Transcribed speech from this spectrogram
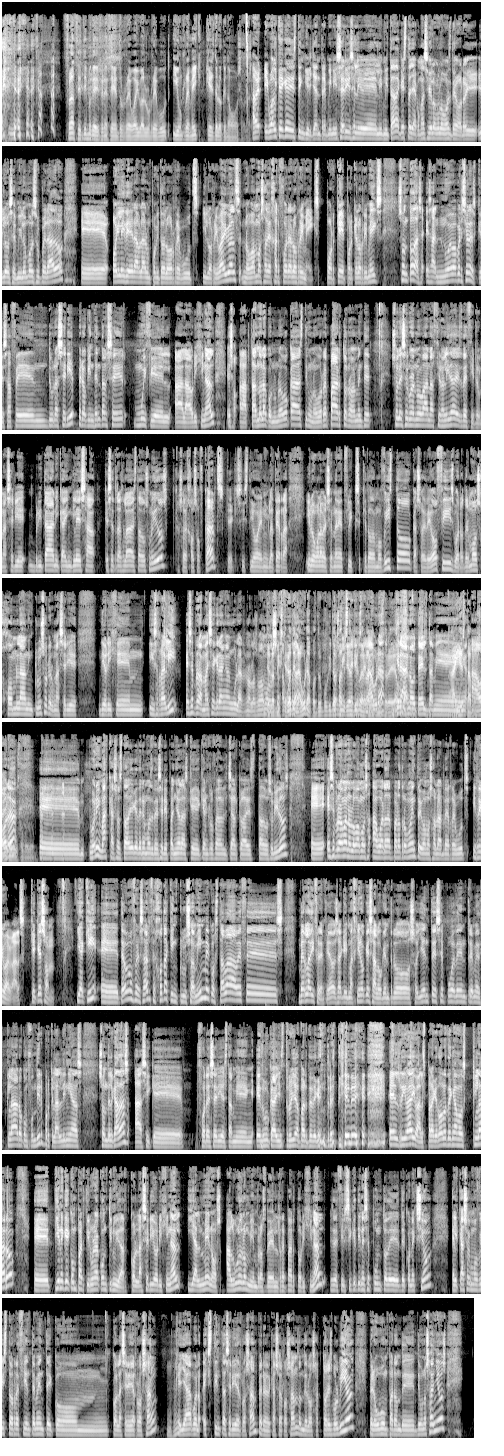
Francis, dime qué diferencia hay entre un revival, un reboot y un remake, que es de lo que no vamos a hablar. A ver, igual que hay que distinguir ya entre miniseries limitada, que esto ya como ha sido los Globos de Oro y, y los Emmy hemos superado, eh, hoy la idea era hablar un poquito de los reboots y los revivals, no vamos a dejar fuera los remakes. ¿Por qué? Porque los remakes son todas esas nuevas versiones que se hacen de una serie, pero que intentan ser muy fiel a la original, eso, adaptándola con un nuevo casting, un nuevo reparto, normalmente suele ser una nueva nacionalidad, es decir, de una serie británica, inglesa, que se traslada a Estados Unidos, caso de House of Cards, que existió en Inglaterra, y luego la versión de Netflix que todos hemos visto, caso de The Office, bueno, tenemos Homeland incluso, que era una serie de origen israelí. Ese programa, ese gran angular, nos los vamos De los a misterios de. Laura, ponte un poquito Los misterios de la Laura, de Laura. Gran Hotel también Ahí estamos, ahí ahora. bien. Eh, bueno, y más casos todavía que tenemos de series españolas que, que han cruzado el charco a Estados Unidos. Eh, ese programa no lo vamos a guardar para otro momento y vamos a hablar de reboots y revivals. ¿Qué, qué son? Y aquí eh, tengo que confesar, CJ, que incluso a mí me costaba a veces ver la diferencia. O sea, que imagino que es algo que entre los oyentes se puede entremezclar o confundir porque las líneas son delgadas. Así que fuera de series también educa e instruye, aparte de que entretiene. El Revivals, para que todos lo tengamos claro, eh, tiene que compartir una continuidad con la serie original y al menos alguno de los miembros del reparto original. Es decir, sí que tiene ese punto de, conexión. El caso que hemos visto recientemente con, la serie de Rosanne, que ya, bueno, extinta serie de Rosanne, pero en el caso de Rosanne, donde los actores volvían, pero hubo un parón de, de unos años.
